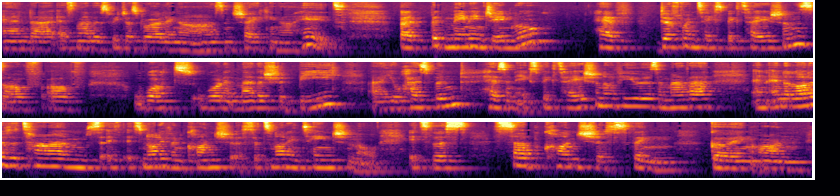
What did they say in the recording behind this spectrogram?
And uh, as mothers, we're just rolling our eyes and shaking our heads. But, but men in general have different expectations of, of what what a mother should be. Uh, your husband has an expectation of you as a mother, and and a lot of the times it, it's not even conscious. It's not intentional. It's this subconscious thing going on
